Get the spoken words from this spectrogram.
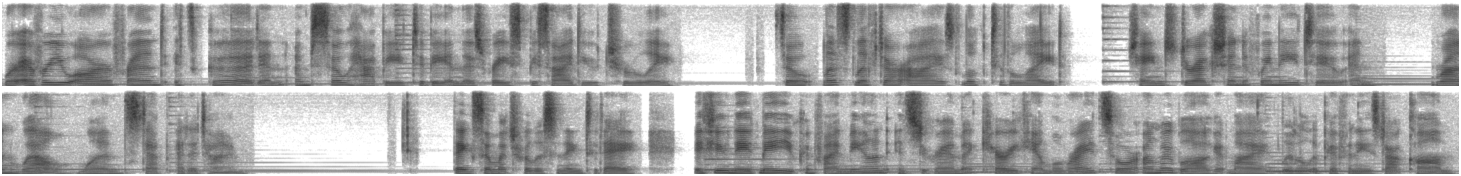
Wherever you are, friend, it's good, and I'm so happy to be in this race beside you, truly. So let's lift our eyes, look to the light, change direction if we need to, and Run well, one step at a time. Thanks so much for listening today. If you need me, you can find me on Instagram at Kerry Campbell Writes or on my blog at mylittleepiphanies.com.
